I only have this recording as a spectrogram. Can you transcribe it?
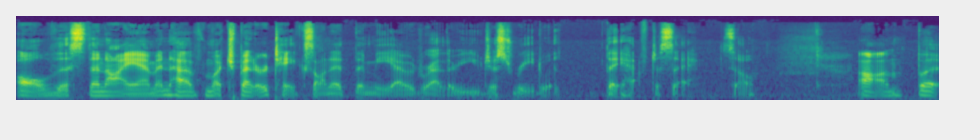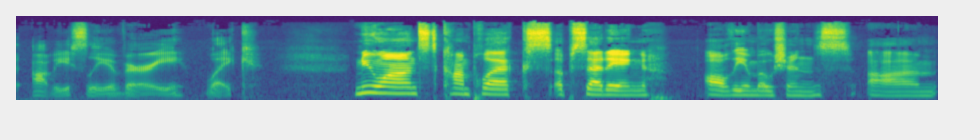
all of this than I am and have much better takes on it than me. I would rather you just read what they have to say. So, um, but obviously a very like nuanced, complex, upsetting all the emotions um,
